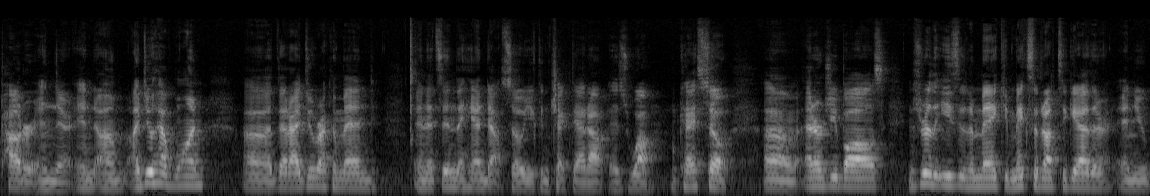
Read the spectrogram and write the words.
powder in there. And um, I do have one uh, that I do recommend, and it's in the handout, so you can check that out as well. Okay, so um, energy balls, it's really easy to make. You mix it up together, and you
